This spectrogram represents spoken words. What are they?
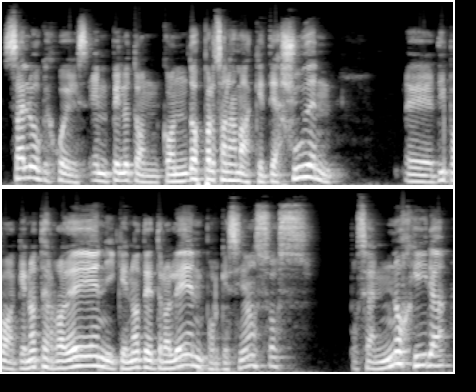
salvo que juegues en pelotón con dos personas más que te ayuden, eh, tipo a que no te rodeen y que no te troleen, porque si no sos, o sea, no gira,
